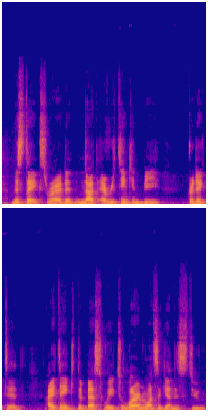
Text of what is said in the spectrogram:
mistakes, right? Not everything can be predicted. I think the best way to learn, once again, is to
